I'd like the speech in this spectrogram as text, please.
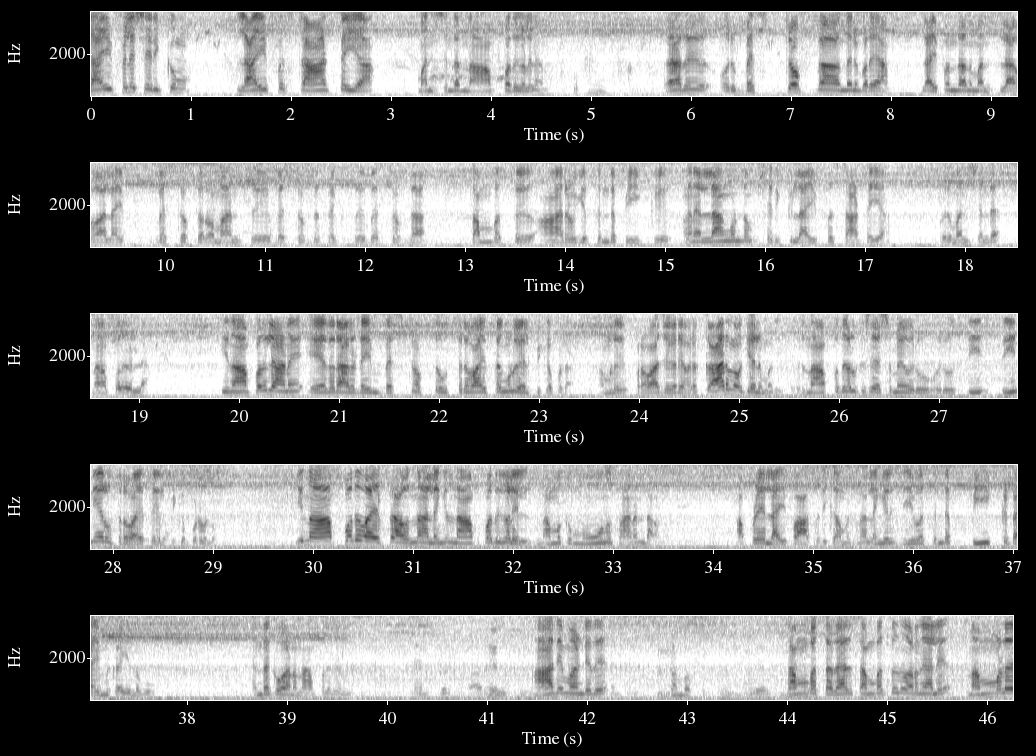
ലൈഫിൽ ശരിക്കും life start ചെയ്യുക മനുഷ്യന്റെ നാൽപ്പതുകളിലാണ് അതായത് ഒരു ബെസ്റ്റ് ഓഫ് ദ എന്താണ് പറയുക ലൈഫ് എന്താണെന്ന് മനസ്സിലാവുക. Life best of the romance best of the sex best of the സമ്പത്ത് ആരോഗ്യത്തിന്റെ പീക്ക് അങ്ങനെ എല്ലാം കൊണ്ടും ശരിക്കും ലൈഫ് സ്റ്റാർട്ട് ചെയ്യുക ഒരു മനുഷ്യന്റെ നാൽപ്പതുകളിലാണ് ഈ നാൽപ്പതിലാണ് ഏതൊരാളുടെയും ബെസ്റ്റ് ഓഫ് ദ ഉത്തരവാദിത്തങ്ങളും ഏൽപ്പിക്കപ്പെടുക. നമ്മൾ പ്രവാചകരെ അവരെ കാര്യം നോക്കിയാലും മതി. ഒരു നാൽപ്പതുകൾക്ക് ശേഷമേ ഒരു ഒരു സീനിയർ ഉത്തരവാദിത്തം ഏൽപ്പിക്കപ്പെടുള്ളൂ. ഈ നാൽപ്പത് വയസ്സാവുന്ന അല്ലെങ്കിൽ നാൽപ്പതുകളിൽ നമുക്ക് മൂന്ന് സാധനം ഉണ്ടാവണം. അപ്പോഴേ ലൈഫ് ആസ്വദിക്കാൻ പറ്റുള്ളൂ. അല്ലെങ്കിൽ ജീവിതത്തിന്റെ പീക്ക് ടൈം കയ്യിൽ നിന്ന് പോകും. എന്തൊക്കെ വേണം നാൽപ്പതുകളിൽ? ആദ്യം വേണ്ടത് സമ്പത്ത്. അതായത് സമ്പത്ത് എന്ന് പറഞ്ഞാൽ നമ്മൾ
